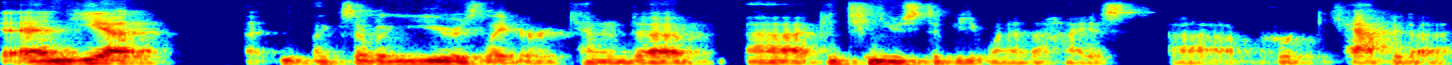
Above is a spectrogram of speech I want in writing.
and yet, uh, like several years later, Canada uh, continues to be one of the highest per capita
